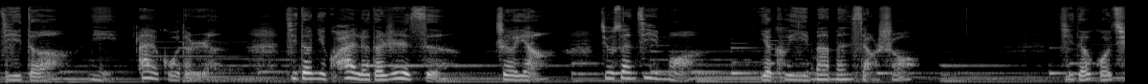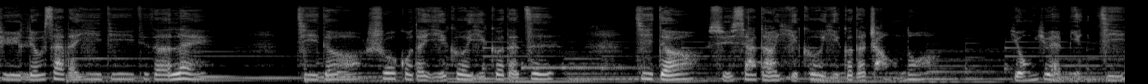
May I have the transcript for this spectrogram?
记得你爱过的人，记得你快乐的日子，这样，就算寂寞，也可以慢慢享受。记得过去留下的一滴一滴的泪，记得说过的一个一个的字，记得许下的一个一个的承诺，永远铭记，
